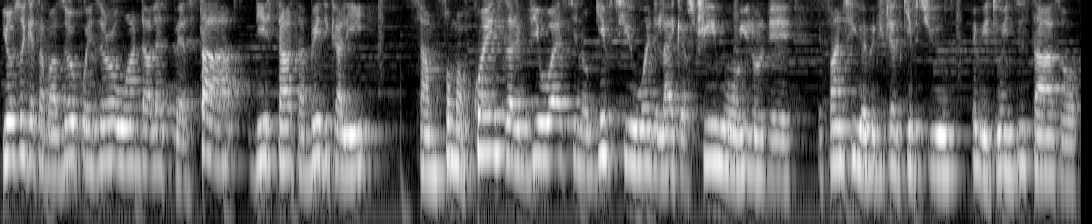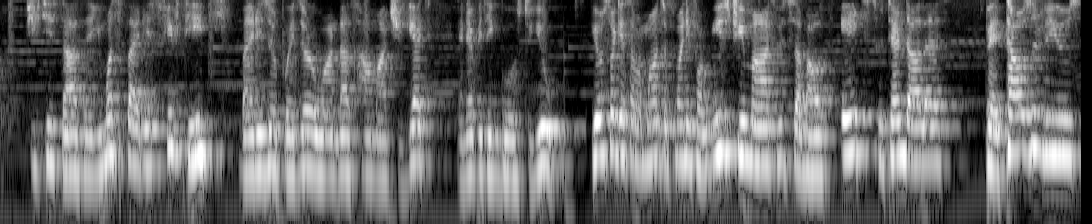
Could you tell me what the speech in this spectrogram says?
You also get about $0.01 per star. These stars are basically some form of coins that the viewers, you know, give to you when they like your stream or, you know, they, they fancy you, maybe just give to you maybe 20 stars or 50 stars and you multiply this 50 by the 0.01, that's how much you get and everything goes to you. You also get some amount of money from in-stream ads, which is about 8 to $10 per thousand views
